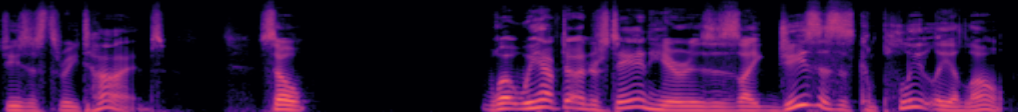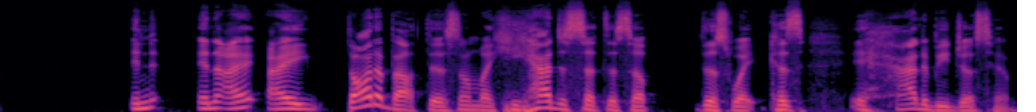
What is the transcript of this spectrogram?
Jesus three times. So, what we have to understand here is, is like Jesus is completely alone. And and I, I thought about this and I'm like, he had to set this up this way because it had to be just him.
